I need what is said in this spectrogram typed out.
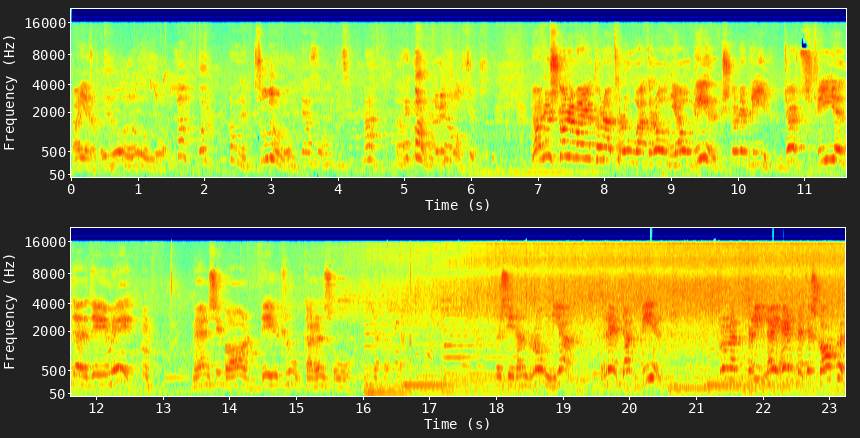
Jag ger upp. Kom nu. Såg du honom? Jag såg. Ett mantel i trasigt. Ja, nu skulle man ju kunna tro att Ronja och Birk skulle bli dödsfiender det med. Mm. Men se barn, det är ju klokare än så. För sedan Ronja räddat Birk från att trilla i helveteskapet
